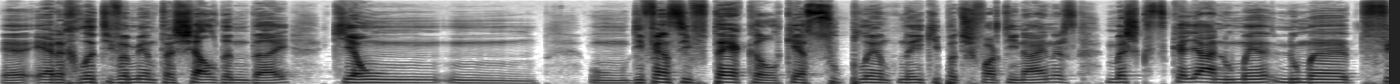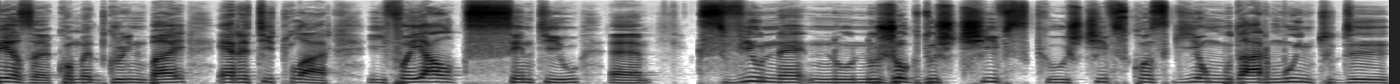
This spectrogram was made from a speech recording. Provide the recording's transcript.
era relativamente a Sheldon Day, que é um, um um defensive tackle que é suplente na equipa dos 49ers, mas que se calhar numa, numa defesa como a de Green Bay era titular. E foi algo que se sentiu. Uh, que se viu na, no, no, jogo dos Chiefs, que os Chiefs conseguiam mudar muito de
